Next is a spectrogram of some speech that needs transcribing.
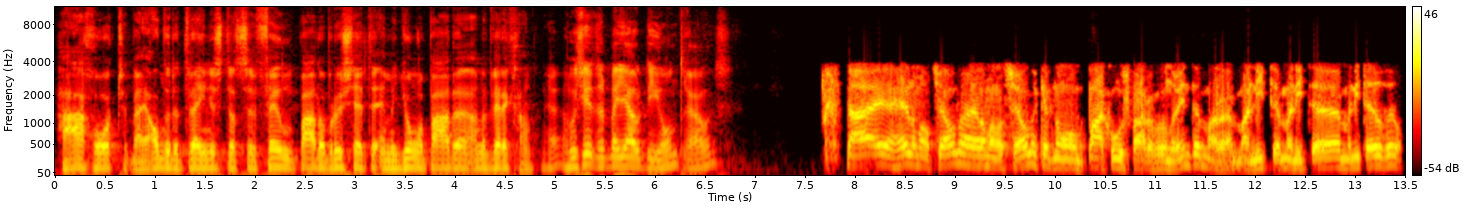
Haaghoort, bij andere trainers, dat ze veel paarden op rust zetten en met jonge paarden aan het werk gaan. Ja. Hoe zit het bij jou, Dion, trouwens? Nou, eh, helemaal hetzelfde, helemaal hetzelfde. Ik heb nog een paar koerspaarden voor de winter, maar, eh, maar, niet, eh, maar, niet, eh, maar niet heel veel.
